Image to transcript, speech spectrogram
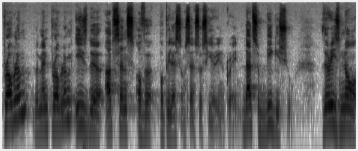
problem, the main problem, is the absence of a population census here in Ukraine. That's a big issue. there is no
